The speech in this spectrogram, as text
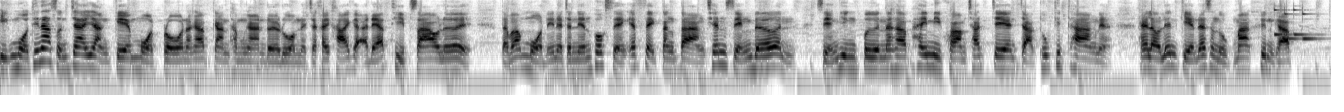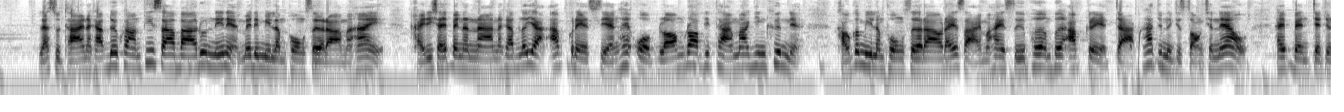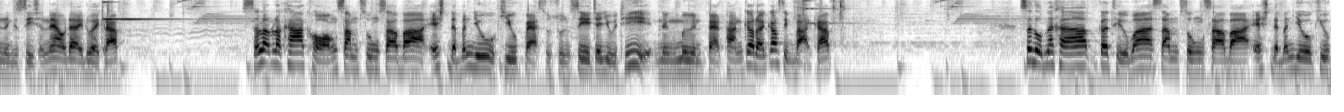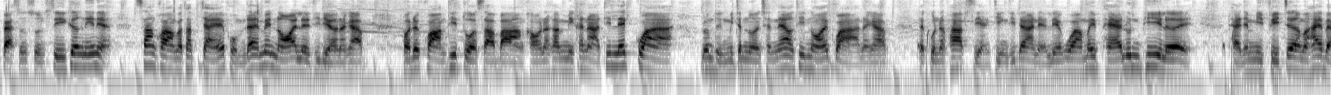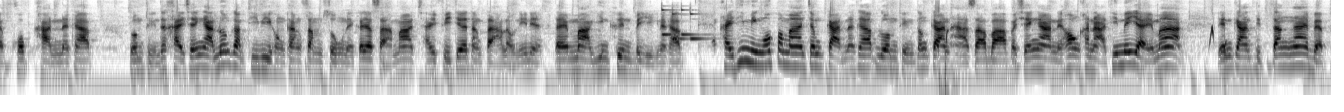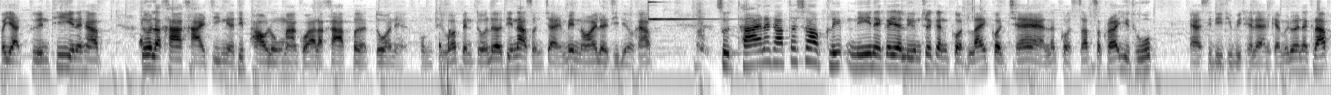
อีกโหมดที่น่าสนใจอย่างเกมโหมดโปรนะครับการทำงานโดยรวมเนี่ยจะคล้ายๆกับ Adaptive Sound เลย แต่ว่าโหมดนี้เนี่ยจะเน้นพวกเสียงเอฟเฟกต์ต่างๆ เช่นเสียงเดิน เสียงยิงปืนนะครับให้มีความชัดเจนจากทุกทิศทางเนี่ยให้เราเล่นเกมได้สนุกมากขึ้นครับ และสุดท้ายนะครับด้วยความที่ซาบารุ่นนี้เนี่ยไม่ได้มีลำโพงเซอร์รามาให้ ใครที่ใช้เป็นนานๆนะครับแล้วอยากอัปเกรดเสียงให้โอบล้อมรอบทิศทางมากยิ่งขึ้นเนี่ยเขาก็มีลำโพงเซอร์ราวไร้สายมาให้ซื้อเพิ่มเพื่ออัปเกรดจาก 5.1.2 Channel ให้เป็น 7.1.4 Channel ได้ด้วยครับสำหรับราคาของ Samsung Soundbar HW Q800C จะอยู่ที่ 18,990 บาทครับ สรุปนะครับ ก็ถือว่า Samsung s a b a HW Q800C เครื่องนี้เนี่ย สร้างความประทับใจให้ผมได้ไม่น้อยเลยทีเดียวนะครับ เพราะด้วยความที่ตัว s a b a ของเขานะครับ มีขนาดที่เล็กกว่ารวมถึงมีจำนวนชันแนลที่น้อยกว่านะครับ แต่คุณภาพเสียงจริงที่ได้เนี่ยเรียกว่าไม่แพ้รุ่นพี่เลย แถมยังมีฟีเจอร์มาให้แบบครบครันนะครับ รวมถึงถ้าใครใช้งานร่วมกับทีวีของทางซัมซุงเนี่ยก็จะสามารถใช้ฟีเจอร์ต่างๆ เหล่านี้เนี่ยได้มากยิ่งขึ้นไปอีกนะครับใครที่มีงบประมาณจำกัดนะครับรวมถึงต้องการหาซาบาไปใช้งานในห้องขนาดที่ไม่ใหญ่มากเน้นการติดตั้งง่ายแบบประหยัดพื้นที่นะครับด้วยราคาขายจริงเนี่ยที่เพาลงมากว่าราคาเปิดตัวเนี่ยผมถือว่าเป็นตัวเลือกที่น่าสนใจไม่น้อยเลยทีเดียวครับ สุดท้ายนะครับ ถ้าชอบคลิปนี้เนี่ยก็อย่าลืมช่วยกันกดไลค์กดแชร์และกด Subscribe YouTube LCD TV Thailand กันไปด้วยนะครับ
